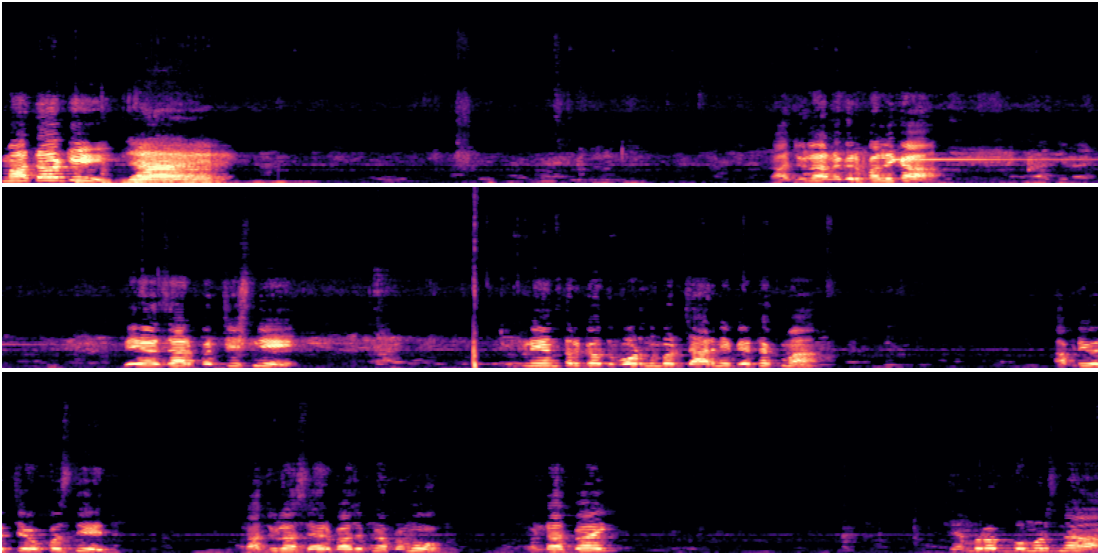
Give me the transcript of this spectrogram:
માતા કી રાજુલા નગરપાલિકા બે હજાર પચીસની ચૂંટણી અંતર્ગત વોર્ડ નંબર ચારની બેઠકમાં આપણી વચ્ચે ઉપસ્થિત રાજુલા શહેર ભાજપના પ્રમુખ વનરાજભાઈ ચેમ્બર ઓફ કોમર્સના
